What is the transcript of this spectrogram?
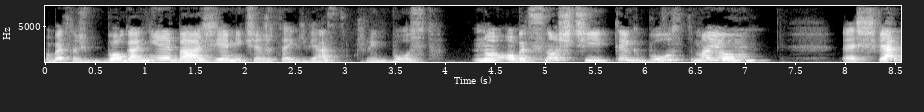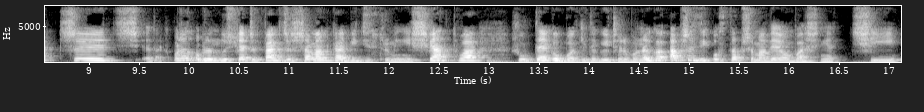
obecność Boga, nieba, ziemi, księżyca i gwiazd, czyli bóstw. No, obecności tych bóstw mają e, świadczyć, e, tak, podczas obrzędu świadczy fakt, że szamanka widzi strumienie światła, żółtego, błękitnego i czerwonego, a przez jej usta przemawiają właśnie ci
